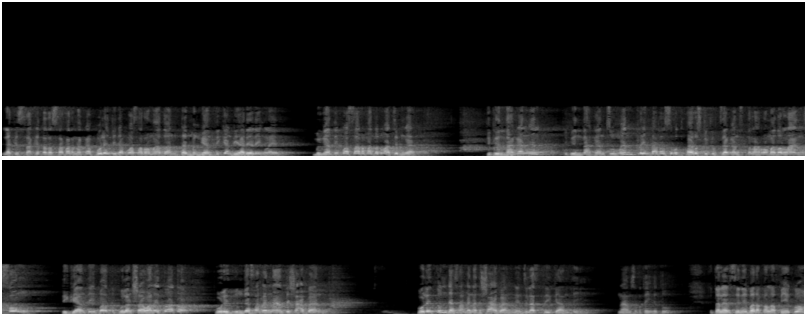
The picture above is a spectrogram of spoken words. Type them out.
lagi sakit atau safar maka boleh tidak puasa Ramadan dan menggantikan di hari-hari yang lain. Mengganti puasa Ramadan wajib enggak? Diperintahkan kan? Diperintahkan. Cuman perintah tersebut harus dikerjakan setelah Ramadan langsung. Diganti pada bulan Syawal itu atau boleh tunda sampai nanti Syaban? Boleh tunda sampai nanti Syaban, yang jelas diganti. Nah, seperti itu. Kita lihat sini barakallahu fikum.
